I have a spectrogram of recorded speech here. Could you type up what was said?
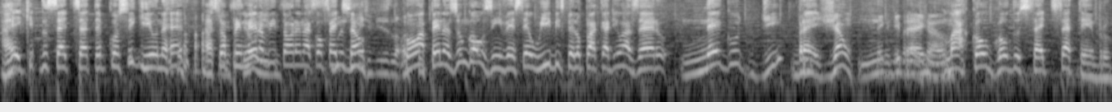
a equipe do 7 de setembro conseguiu, né? a sua primeira vitória na competição com apenas um golzinho. Venceu o Ibis pelo placar de 1 a 0 Nego de Brejão. Nego de Brejão. Marcou o gol do 7 de setembro.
